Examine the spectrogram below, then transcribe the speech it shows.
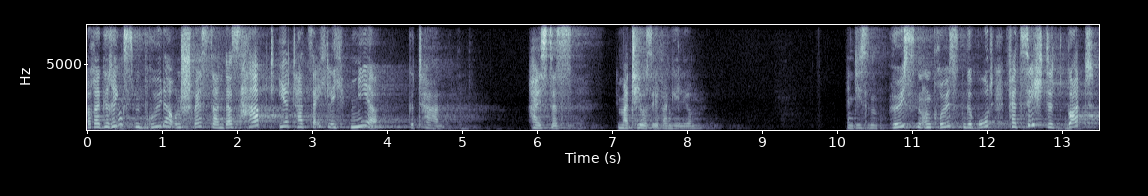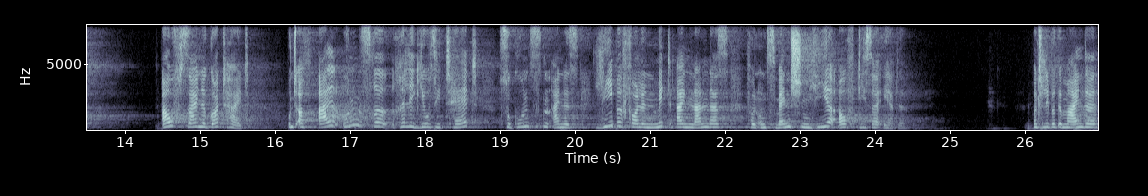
eurer geringsten Brüder und Schwestern, das habt ihr tatsächlich mir getan, heißt es im Matthäusevangelium. In diesem höchsten und größten Gebot verzichtet Gott auf seine Gottheit und auf all unsere Religiosität zugunsten eines liebevollen Miteinanders von uns Menschen hier auf dieser Erde. Und liebe Gemeinde,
